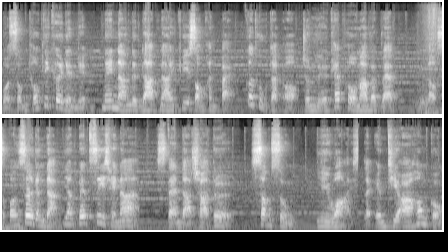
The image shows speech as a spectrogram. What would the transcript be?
บทสมทบที่เคยเด่นๆ ในหนัง The Dark Knight ปี 2008 ก็ถูกตัดออกจนเหลือแค่โผล่มาแวบๆ เหล่าสปอนเซอร์ดังๆ อย่าง Pepsi China Standard Charter Samsung Levi's และ MTR ฮ่องกง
